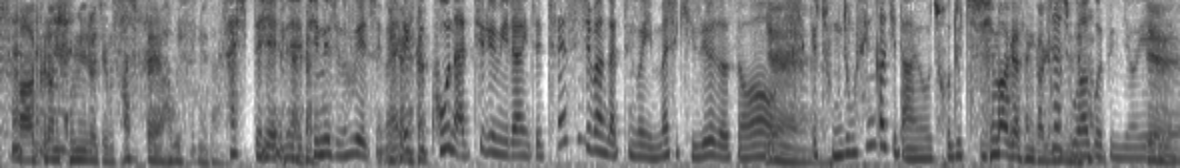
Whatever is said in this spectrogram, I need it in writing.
아, 그런 고민을 지금 40대에 하고 있습니다. 40대에 네, 뒤늦은 후회지만. 근데 그 고나트륨이랑 이제 트랜스 지방 같은 거 입맛이 길들여져서 예. 종종 생각이 나요. 저도 진짜 심하게 생각이 진짜 납니다. 좋아하거든요. 예. 예.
